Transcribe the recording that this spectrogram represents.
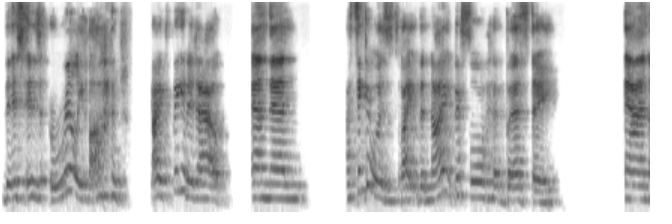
This is really hard. I figured it out. And then I think it was like the night before her birthday. And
